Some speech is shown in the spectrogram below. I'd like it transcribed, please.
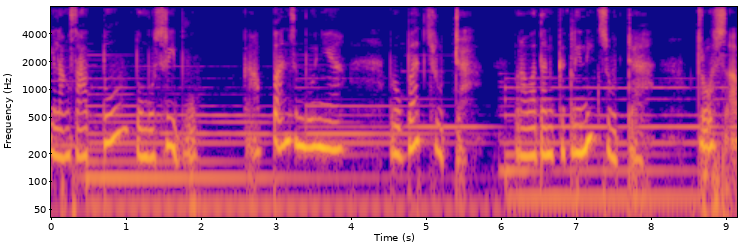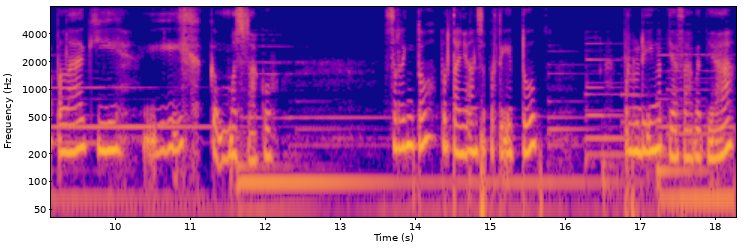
hilang satu tumbuh seribu. Kapan sembuhnya? Berobat sudah perawatan ke klinik sudah. Terus apalagi ih gemes aku. Sering tuh pertanyaan seperti itu perlu diingat ya sahabat ya.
